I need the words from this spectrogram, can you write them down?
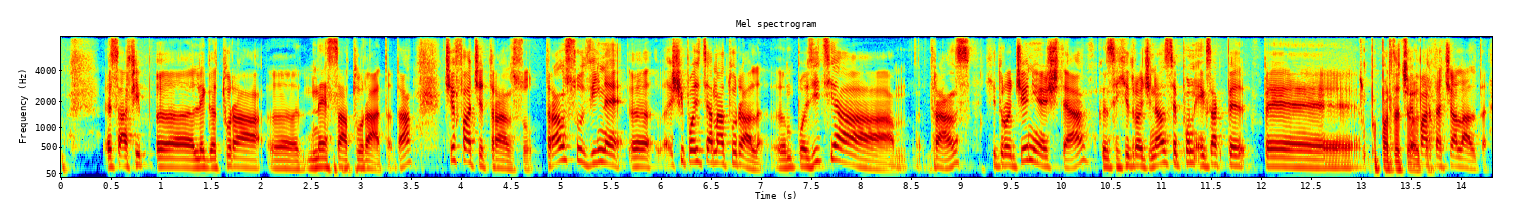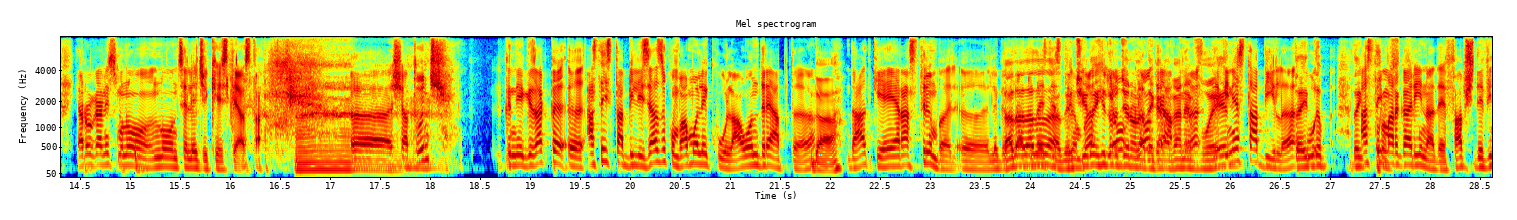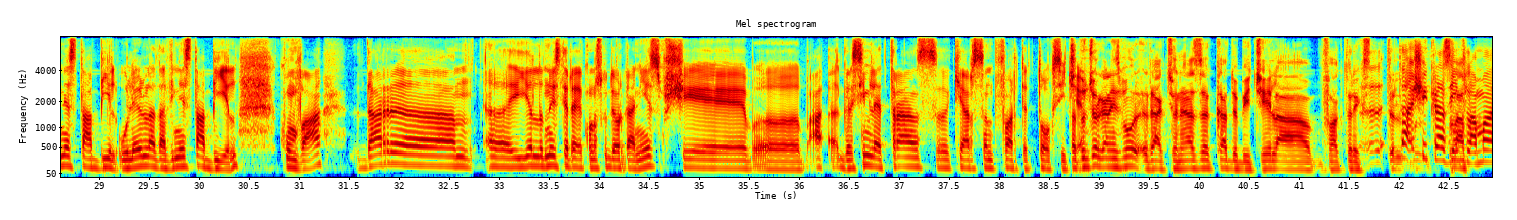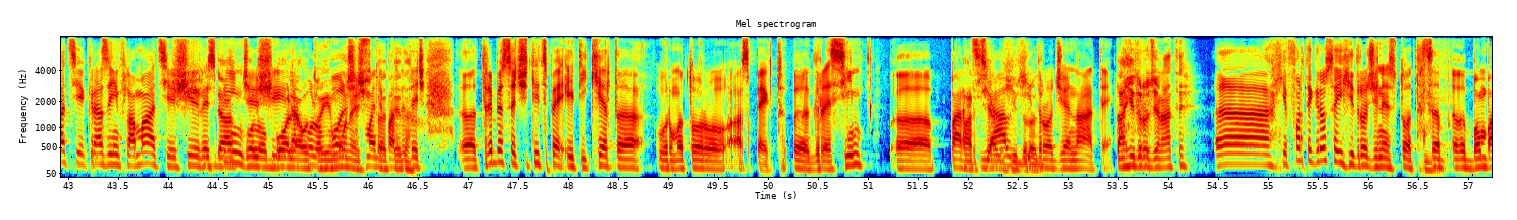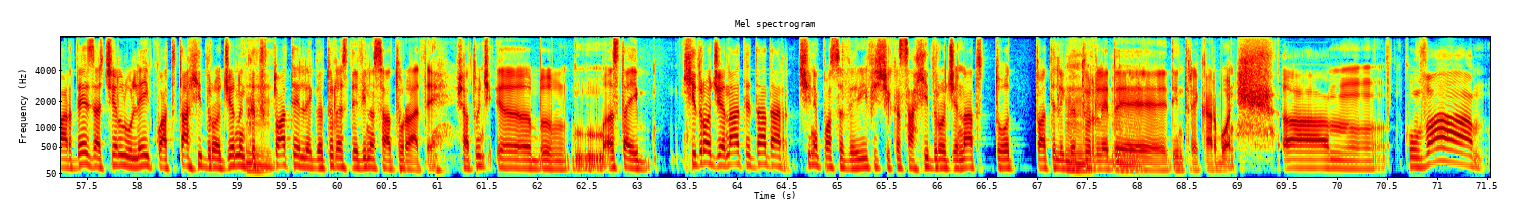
Asta ar fi uh, legătura uh, nesaturată, da? Ce face transul? Transul vine uh, și poziția naturală. În poziția trans, hidrogenii ăștia, când se hidrogenează, se pun exact pe, pe, pe, partea, cealaltă. pe partea cealaltă. Iar organismul nu, nu înțelege chestia asta. Mm. Uh, și atunci, când e exact pe... Ă, asta îi stabilizează cumva molecula, o îndreaptă, da. da? că ea era strâmbă, ă, legătura da, da, da, da. Deci e hidrogenul ăla de care avea nevoie. Devine stabilă. Dă-i, dă, dă asta prost. e margarina, de fapt, și devine stabil. Uleiul ăla devine stabil, cumva, dar uh, el nu este recunoscut de organism și uh, grăsimile trans chiar sunt foarte toxice. Atunci organismul reacționează ca de obicei la factori externi. Da, și creează la... inflamație, creează inflamație și respinge de acolo și boli, de acolo boli și, și mai toate, departe. Da. Deci uh, trebuie să citiți pe etichetă următorul aspect. Uh, grăsimi uh, parțial, parțial hidro... hidrogenate. Da, hidrogenate? Uh, e foarte greu să-i hidrogenezi tot, mm. să uh, bombardezi acel ulei cu atâta hidrogen încât mm. toate legăturile să devină saturate. Și atunci, uh, ăsta e hidrogenate, da, dar cine poate să verifice că s-a hidrogenat tot, toate legăturile mm. de, dintre carboni? Uh, cumva, uh,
